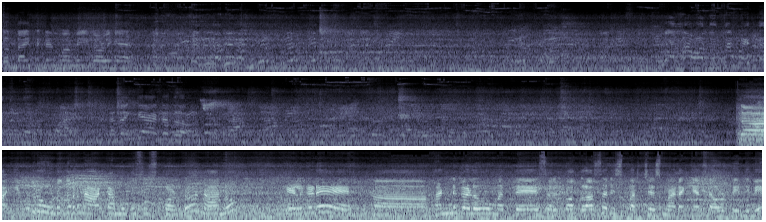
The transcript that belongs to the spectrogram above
ಗೊತ್ತಾಯ್ತು ಕಣ್ ಮಮ್ಮಿ ಈಗ ಅವಳಿಗೆ. ಅದು ಹಂಗೆ ಆಗೋದು. ಹುಡುಗರನ್ನ ಆಟ ಮುಗಿಸಿಸ್ಕೊಂಡು ನಾನು ಕೆಳಗಡೆ ಹಣ್ಣುಗಳು ಮತ್ತು ಸ್ವಲ್ಪ ಗ್ರಾಸರೀಸ್ ಪರ್ಚೇಸ್ ಮಾಡೋಕ್ಕೆ ಅಂತ ಹೊರಟಿದ್ದೀವಿ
